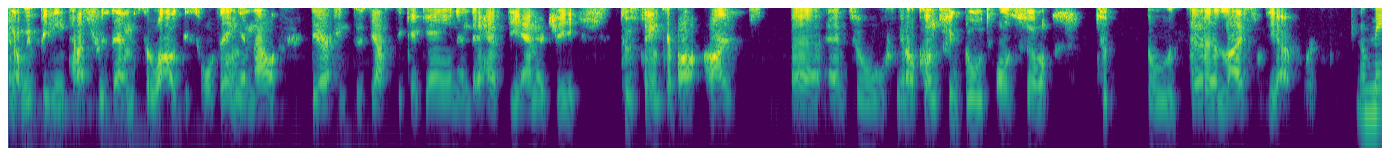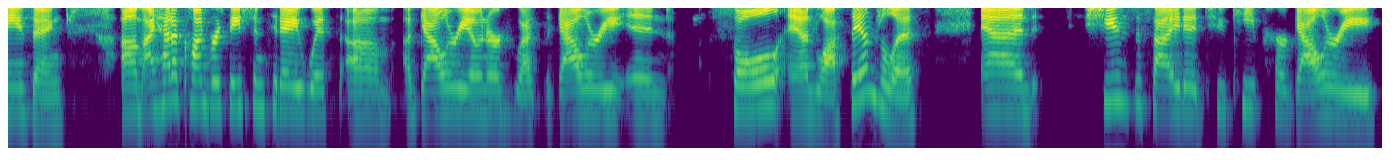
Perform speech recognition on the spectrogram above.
you know we've been in touch with them throughout this whole thing, and now they're enthusiastic again, and they have the energy to think about art uh, and to you know contribute also to, to the life of the artwork. Amazing. Um, I had a conversation today with um, a gallery owner who has a gallery in Seoul and Los Angeles, and she's decided to keep her gallery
